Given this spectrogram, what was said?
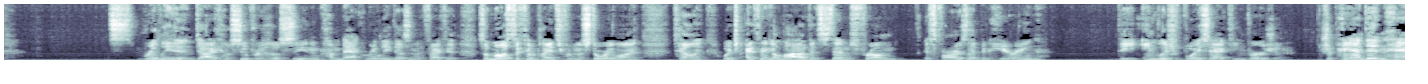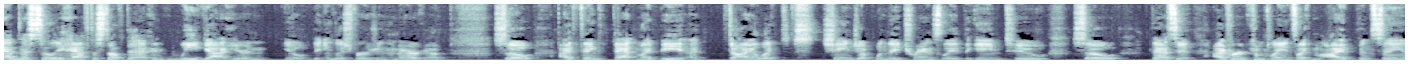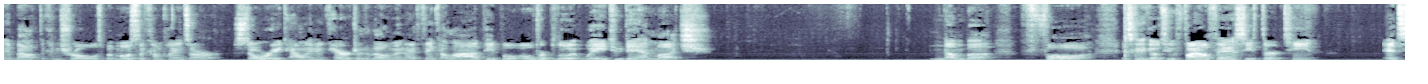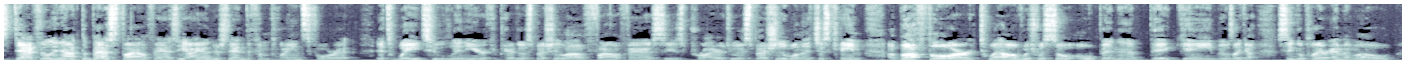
really didn't die till Super, so seeing him come back really doesn't affect it. So most of the complaints are from the storyline telling, which I think a lot of it stems from, as far as I've been hearing, the English voice acting version. Japan didn't have necessarily half the stuff that I think we got here in you know the English version in America. So I think that might be a dialect change up when they translate the game too. So that's it. I've heard complaints like I've been saying about the controls, but most of the complaints are storytelling and character development. I think a lot of people overblew it way too damn much. Number four is going to go to Final Fantasy 13. It's definitely not the best Final Fantasy. I understand the complaints for it it's way too linear compared to especially a lot of Final Fantasies prior to it, especially the one that just came before 12, which was so open and a big game. It was like a single player MMO.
